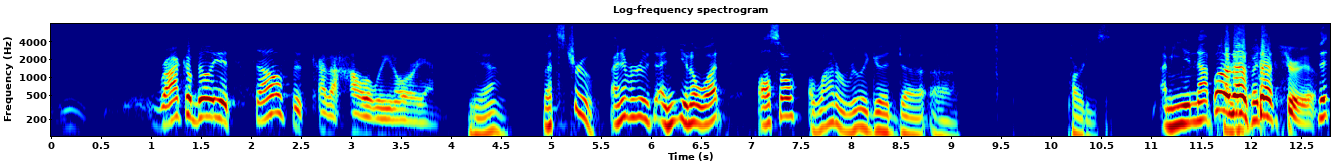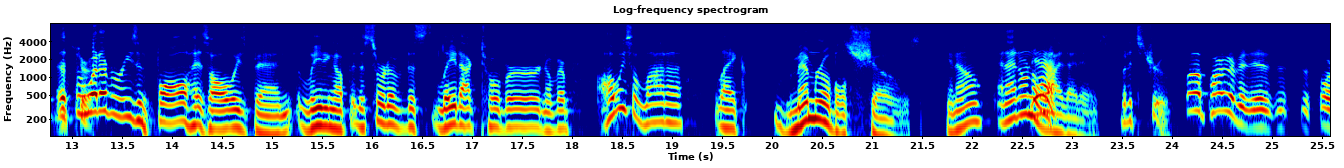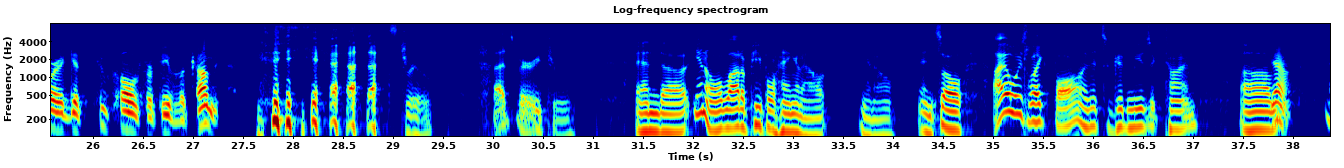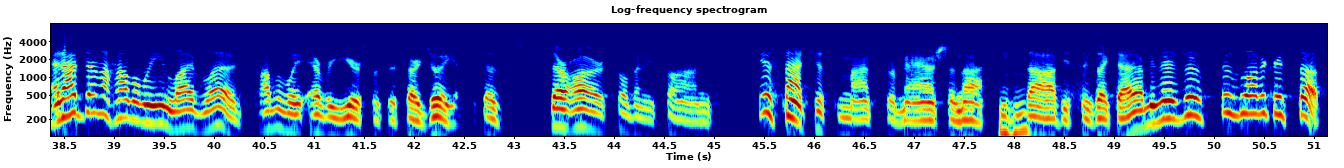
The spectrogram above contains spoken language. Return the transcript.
rockabilly itself is kind of Halloween oriented. Yeah, that's true. I never really, and you know what? Also, a lot of really good uh, uh, parties. I mean, not Well, parties, that's but that's true. th- That's for true. whatever reason, fall has always been leading up this sort of this late October, November. Always a lot of like memorable shows, you know. And I don't know Yeah. why that is, but it's true. Well, part of it is it's before it gets too cold for people to come here. yeah, that's true. That's very true. And uh, you know, a lot of people hanging out, you know. And so I always like fall, and it's a good music time. Um, Yeah. And I've done a Halloween live ledge probably every year since I started doing it because there are so many songs. It's not just Monster Mash and the, Mhm. the obvious things like that. I mean, there's there's there's a lot of great stuff.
